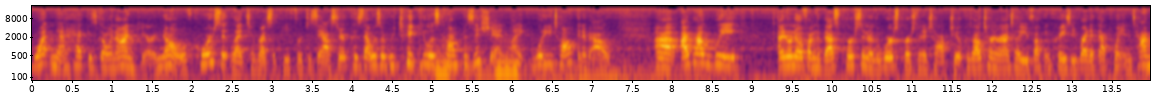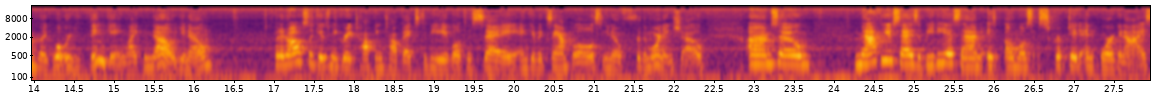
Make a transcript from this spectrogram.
what in the heck is going on here no of course it led to recipe for disaster because that was a ridiculous mm-hmm. composition mm-hmm. like what are you talking about uh, i probably I don't know if I'm the best person or the worst person to talk to because I'll turn around and tell you fucking crazy right at that point in time. Like, what were you thinking? Like, no, you know? But it also gives me great talking topics to be able to say and give examples, you know, for the morning show. Um, so Matthew says BDSM is almost scripted and organized.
